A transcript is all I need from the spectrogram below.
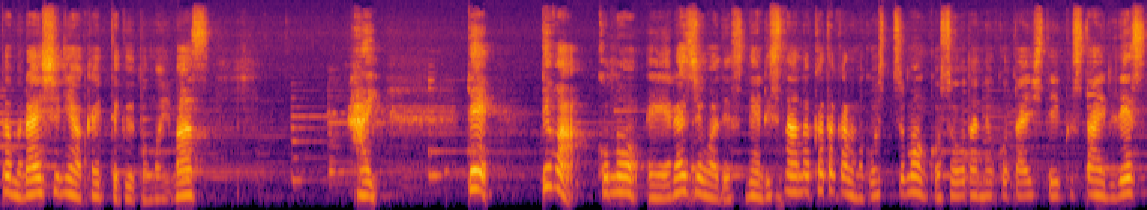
多分来週には帰ってくると思います。はい。で、では、この、えー、ラジオはですね、リスナーの方からのご質問、ご相談にお答えしていくスタイルです。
